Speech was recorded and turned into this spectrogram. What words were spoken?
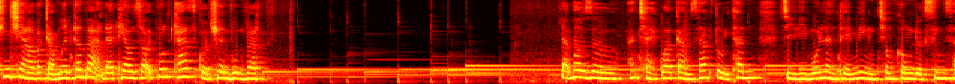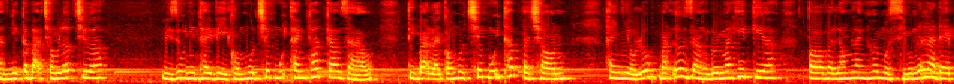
Xin chào và cảm ơn các bạn đã theo dõi podcast của Chuyện Vụn Vặt. Đã bao giờ bạn trải qua cảm giác tủi thân chỉ vì mỗi lần thấy mình trông không được xinh xắn như các bạn trong lớp chưa? Ví dụ như thay vì có một chiếc mũi thanh thoát cao giáo thì bạn lại có một chiếc mũi thấp và tròn. Hay nhiều lúc bạn ước rằng đôi mắt hít kia to và long lanh hơn một xíu nữa là đẹp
